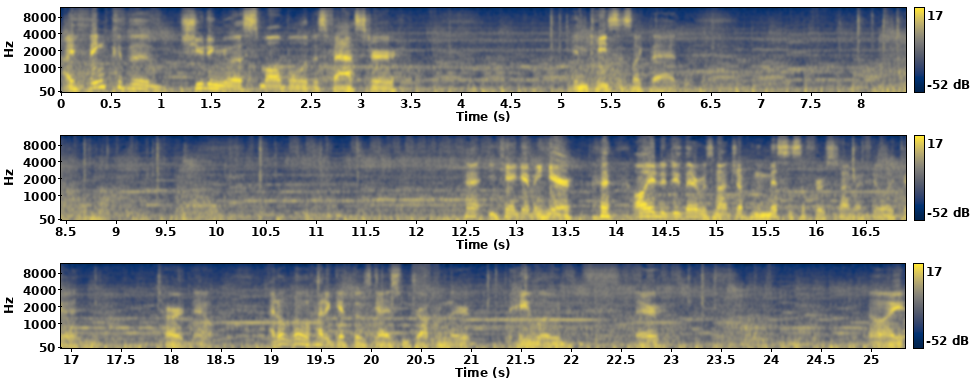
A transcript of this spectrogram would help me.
I think the shooting the small bullet is faster in cases like that. you can't get me here. All I had to do there was not jump in the missiles the first time. I feel like a tard now. I don't know how to get those guys from dropping their payload there. Oh, I...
